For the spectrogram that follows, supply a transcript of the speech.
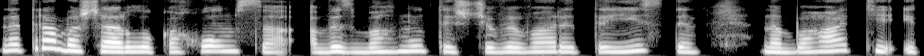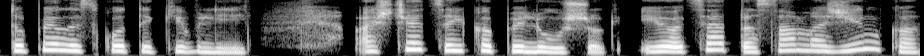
Не треба Шерлока Холмса, аби збагнути, що ви варите їсти на багаті і топили з котиків лій. А ще цей капелюшок. І оця та сама жінка,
